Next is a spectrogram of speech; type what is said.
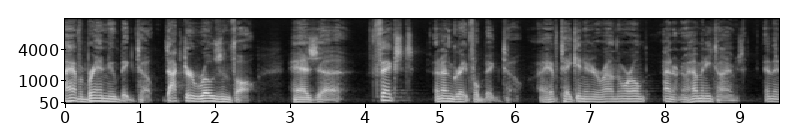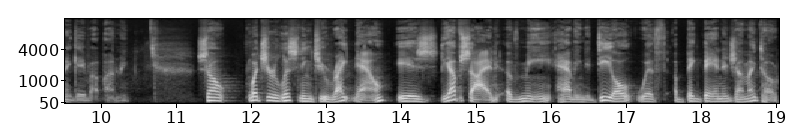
I have a brand new big toe. Dr. Rosenthal has uh, fixed an ungrateful big toe. I have taken it around the world, I don't know how many times, and then it gave up on me. So, what you're listening to right now is the upside of me having to deal with a big bandage on my toe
